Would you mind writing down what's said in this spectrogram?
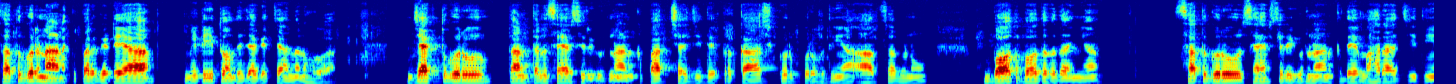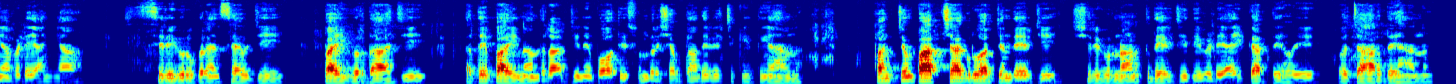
ਸਤਿਗੁਰ ਨਾਨਕ ਪ੍ਰਗਟਿਆ, ਮਿਟੀ ਧੁੰਦ ਜਗ ਚਾਨਣ ਹੋਆ। ਜਗਤ ਗੁਰੂ, ਧੰਨ ਧੰਨ ਸਾਹਿਬ ਸ੍ਰੀ ਗੁਰੂ ਨਾਨਕ ਪਾਤਸ਼ਾਹ ਜੀ ਦੇ ਪ੍ਰਕਾਸ਼ ਗੁਰਪੁਰਬ ਦੀਆਂ ਆਪ ਸਭ ਨੂੰ ਬਹੁਤ ਬਹੁਤ ਵਧਾਈਆਂ। ਸਤਿਗੁਰੂ ਸਾਹਿਬ ਸ੍ਰੀ ਗੁਰੂ ਨਾਨਕ ਦੇਵ ਮਹਾਰਾਜ ਜੀ ਦੀਆਂ ਵਡਿਆਈਆਂ, ਸ੍ਰੀ ਗੁਰੂ ਗ੍ਰੰਥ ਸਾਹਿਬ ਜੀ, ਭਾਈ ਗੁਰਦਾਸ ਜੀ ਅਤੇ ਭਾਈ ਨੰਦ ਲਾਲ ਜੀ ਨੇ ਬਹੁਤ ਹੀ ਸੁੰਦਰ ਸ਼ਬਦਾਂ ਦੇ ਵਿੱਚ ਕੀਤੀਆਂ ਹਨ। ਪੰਚਮ ਪਾਤਸ਼ਾਹ ਗੁਰੂ ਅਰਜਨ ਦੇਵ ਜੀ ਸ੍ਰੀ ਗੁਰੂ ਨਾਨਕ ਦੇਵ ਜੀ ਦੀ ਵਡਿਆਈ ਕਰਦੇ ਹੋਏ ਉਚਾਰਦੇ ਹਨ।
